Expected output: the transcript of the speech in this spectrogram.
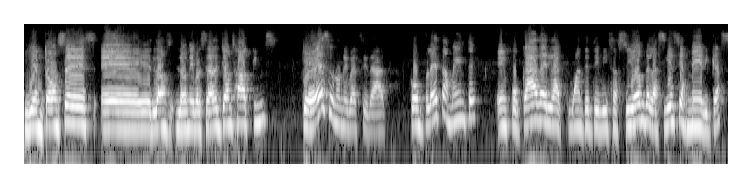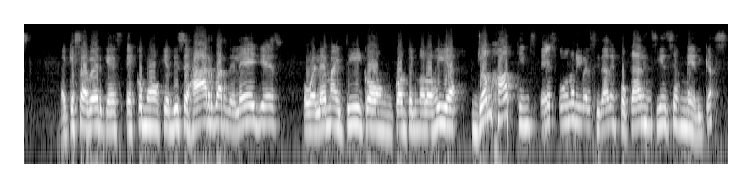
Y entonces eh, la, la Universidad de Johns Hopkins, que es una universidad completamente enfocada en la cuantitivización de las ciencias médicas, hay que saber que es, es como quien dice Harvard de leyes o el MIT con, con tecnología. John Hopkins es una universidad enfocada en ciencias médicas.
